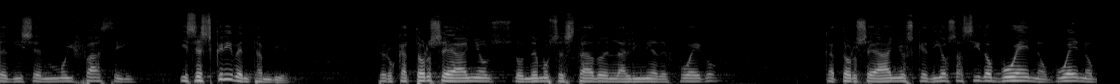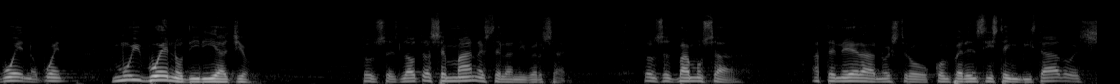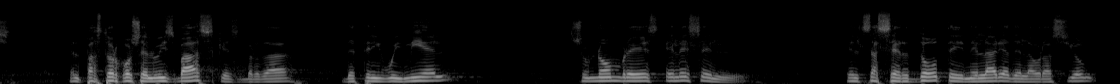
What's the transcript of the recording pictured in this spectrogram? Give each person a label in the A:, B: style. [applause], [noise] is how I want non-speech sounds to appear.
A: se dicen muy fácil y se escriben también. Pero 14 años donde hemos estado en la línea de fuego, 14 años que Dios ha sido bueno, bueno, bueno, bueno, muy bueno diría yo. Entonces, la otra semana es el aniversario. Entonces vamos a, a tener a nuestro conferencista invitado, es el pastor José Luis Vázquez, ¿verdad? De trigo y miel. Su nombre es, él es el, el sacerdote en el área de la oración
